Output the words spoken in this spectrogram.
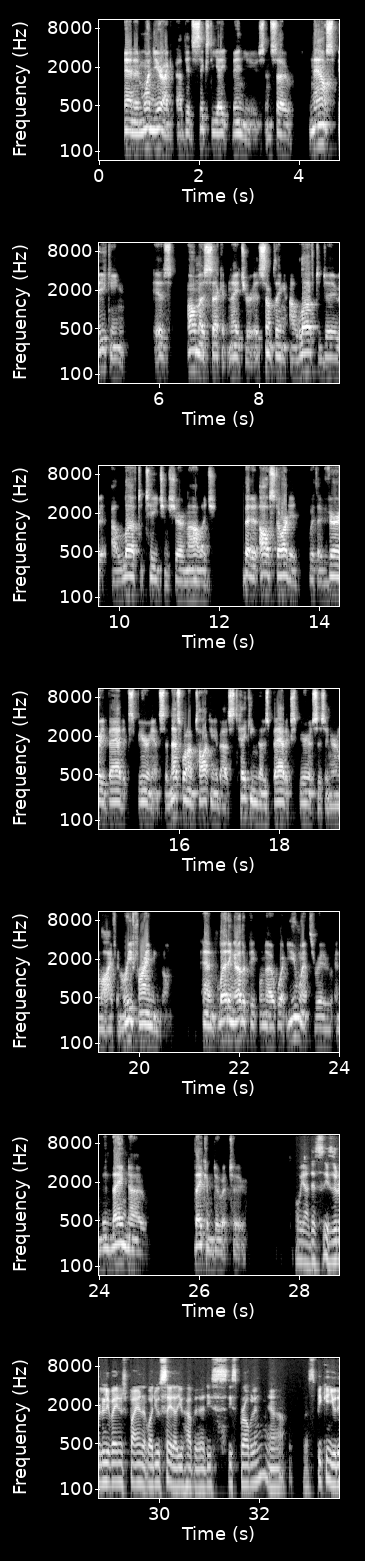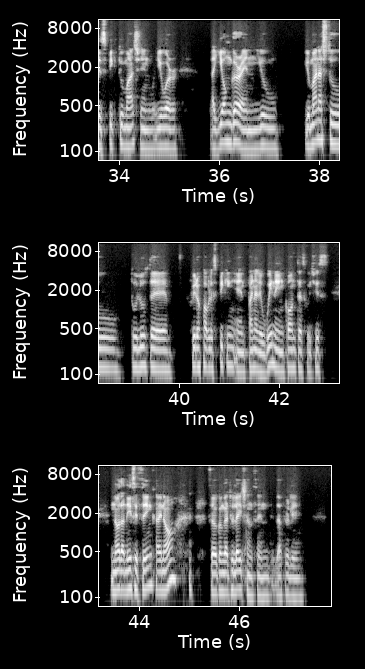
And in one year, I, I did 68 venues. And so now speaking is almost second nature. It's something I love to do. I love to teach and share knowledge. But it all started with a very bad experience. And that's what I'm talking about is taking those bad experiences in your life and reframing them and letting other people know what you went through and then they know they can do it too. Oh yeah, this is really very inspiring that what you say that you have uh, this this problem. Yeah, speaking you didn't speak too much and when you were like younger and you you managed to to lose the fear of public speaking and finally winning contest, which is not an easy thing, I know. so congratulations, and that's really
